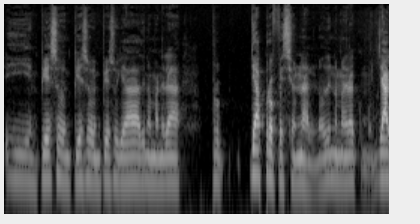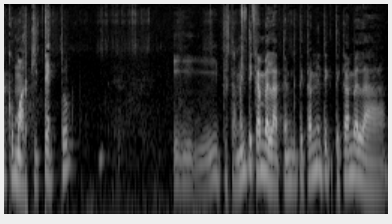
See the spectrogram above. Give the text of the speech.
y empiezo, empiezo, empiezo ya de una manera ya profesional, ¿no? De una manera como ya como arquitecto. Y, pues también te cambia la, te, cambia, te, cambia la,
